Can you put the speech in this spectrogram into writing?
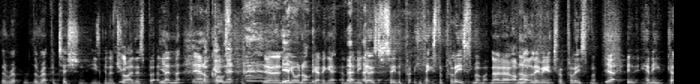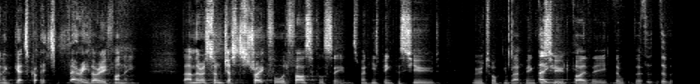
the, re- the repetition. He's going to try this, but, and yeah, then, the, of course, yeah, and you're not getting it. And then he goes to see the, he thinks the policeman, no, no, I'm not leaving it to a policeman. Yeah. And he kind of gets, it's very, very funny. And there are some just straightforward farcical scenes when he's being pursued. We were talking about being uh, pursued by the, the, the, The,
